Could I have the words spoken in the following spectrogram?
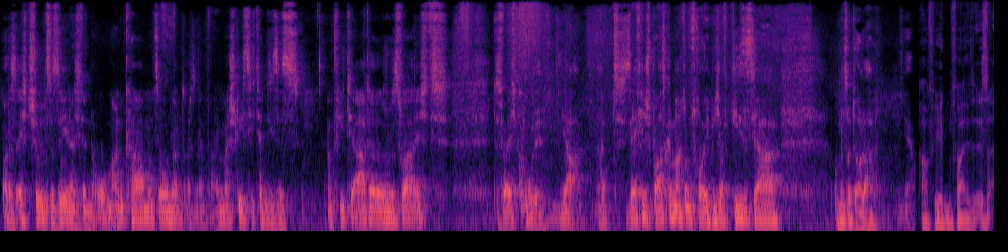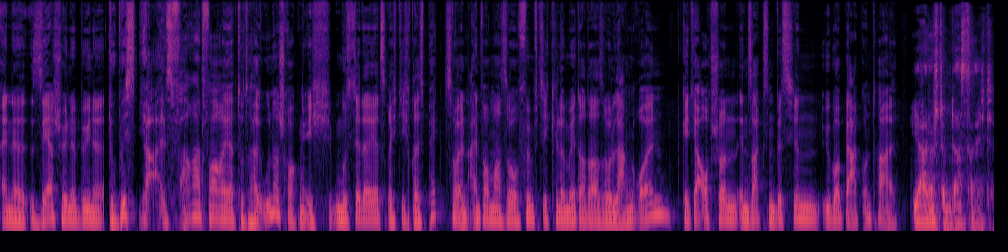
war das echt schön zu sehen, als ich dann oben ankam und so. Und dann also einmal schließt sich dann dieses Amphitheater. Also das war echt, das war echt cool. Ja, hat sehr viel Spaß gemacht und freue ich mich auf dieses Jahr umso doller. Ja. Auf jeden Fall. Es ist eine sehr schöne Bühne. Du bist ja als Fahrradfahrer ja total unerschrocken. Ich muss dir da jetzt richtig Respekt zollen. Einfach mal so 50 Kilometer da so lang rollen. Geht ja auch schon in Sachsen ein bisschen über Berg und Tal. Ja, das stimmt, da hast du recht.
